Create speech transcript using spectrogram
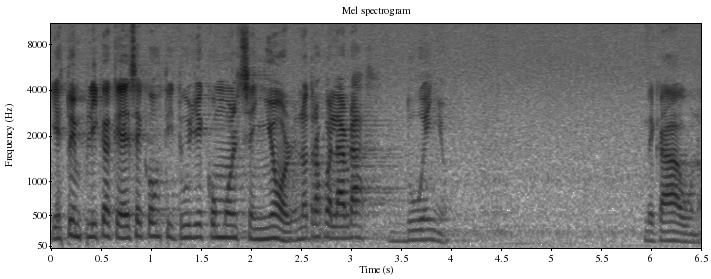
Y esto implica que Él se constituye como el Señor, en otras palabras, dueño de cada uno.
